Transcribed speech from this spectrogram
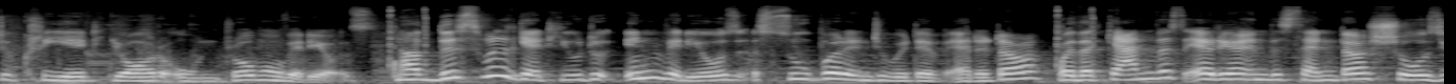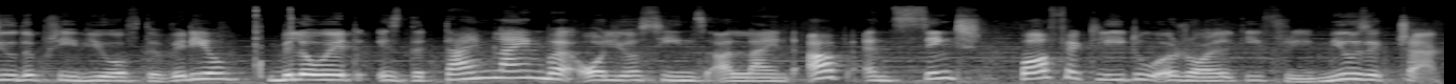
to create your own promo videos. Now this this will get you to InVideo's super intuitive editor, where the canvas area in the center shows you the preview of the video. Below it is the timeline where all your scenes are lined up and synced perfectly to a royalty-free music track.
